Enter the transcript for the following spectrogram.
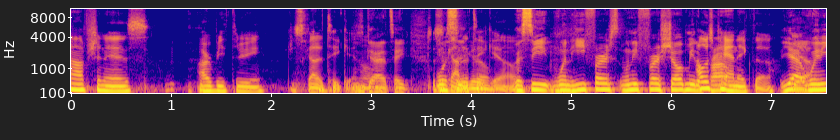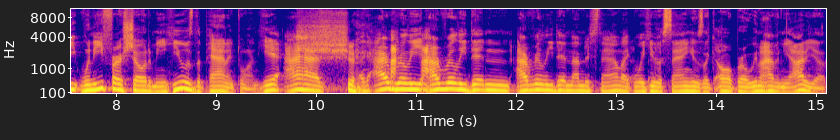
option is RB3. Just got to take it just home. gotta take. Just well, gotta see, take it home. But see, when he first, when he first showed me, the I was prob- panicked though. Yeah, Yeah. when he when he first showed me, he was the panicked one. He, I had, like, I really, I really didn't, I really didn't understand like what he was saying. He was like, "Oh, bro, we don't have any audio."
